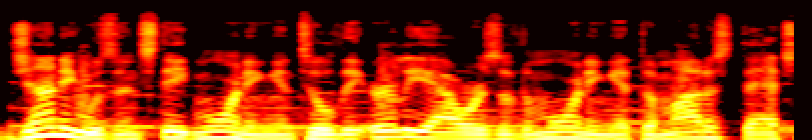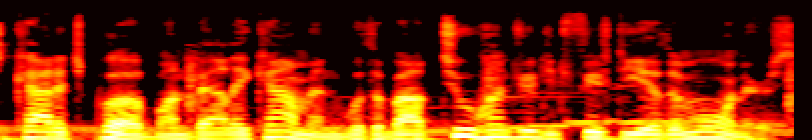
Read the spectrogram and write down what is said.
Johnny was in state mourning until the early hours of the morning at the modest thatched cottage pub on Ballycommon with about 250 other mourners.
